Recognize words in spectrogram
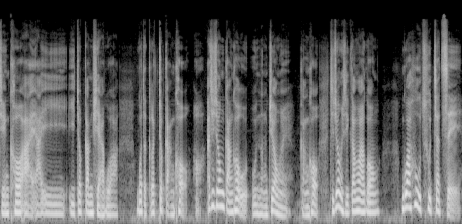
真可爱啊，伊伊足感谢我，我就个足艰苦，吼，啊，即种艰苦有有两种诶艰苦，一种是感觉讲。我付出遮济，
